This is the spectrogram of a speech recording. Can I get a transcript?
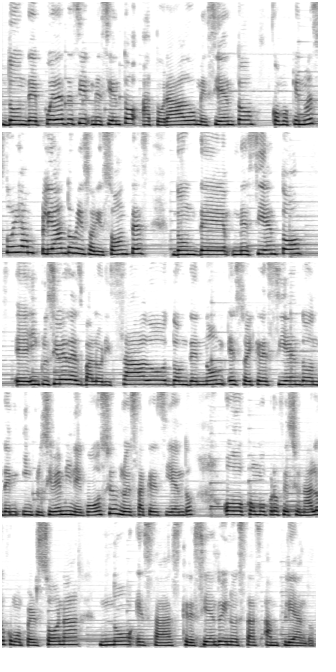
donde puedes decir, me siento atorado, me siento como que no estoy ampliando mis horizontes, donde me siento eh, inclusive desvalorizado, donde no estoy creciendo, donde inclusive mi negocio no está creciendo, o como profesional o como persona no estás creciendo y no estás ampliando.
